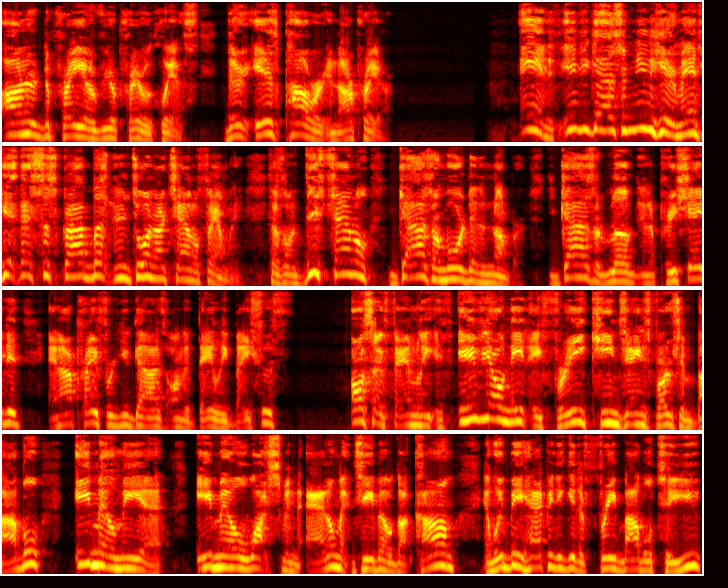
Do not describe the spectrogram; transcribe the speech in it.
honored to pray over your prayer requests. There is power in our prayer. And if any of you guys are new here, man, hit that subscribe button and join our channel family. Because on this channel, you guys are more than a number. You guys are loved and appreciated, and I pray for you guys on a daily basis. Also, family, if any of y'all need a free King James Version Bible, email me at emailwatchmanadam at gmail.com and we'd be happy to get a free Bible to you.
